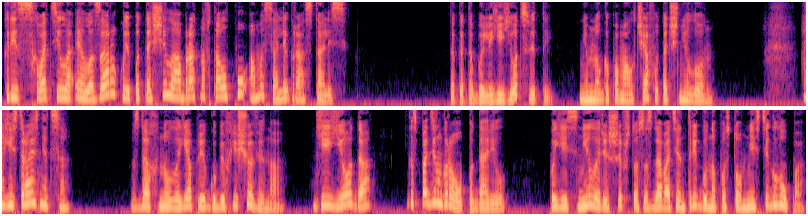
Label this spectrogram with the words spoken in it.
Крис схватила Элла за руку и потащила обратно в толпу, а мы с Аллегро остались. «Так это были ее цветы?» Немного помолчав, уточнил он. «А есть разница?» Вздохнула я, пригубив еще вина. «Ее, да. Господин Гроу подарил». Пояснила, решив, что создавать интригу на пустом месте глупо.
